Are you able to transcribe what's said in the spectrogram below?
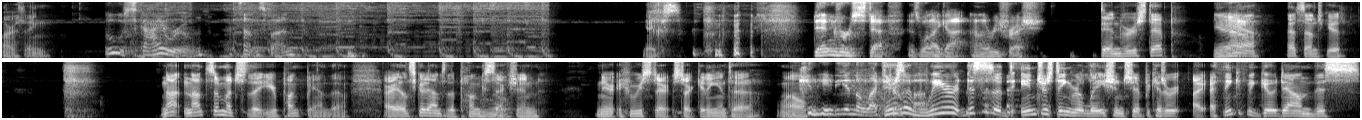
our thing. Ooh, Skyroom. That sounds fun. Yikes. Denver step is what I got on the refresh. Denver step. Yeah. Yeah, that sounds good. Not not so much that you're punk band though. All right, let's go down to the punk No. section. Near here we start start getting into well Canadian electro. There's a weird. This is an interesting relationship because we're. I, I think if we go down this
